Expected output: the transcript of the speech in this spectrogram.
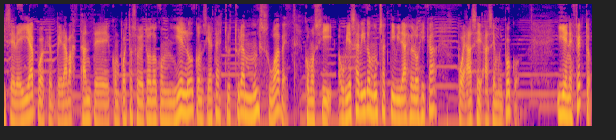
y se veía pues que era bastante compuesto sobre todo con hielo, con ciertas estructuras muy suaves, como si hubiese habido mucha actividad geológica pues hace, hace muy poco. Y en efecto,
